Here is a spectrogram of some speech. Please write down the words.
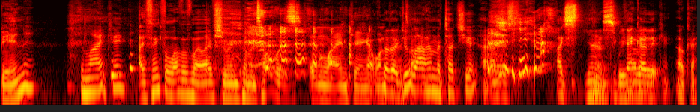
been in Lion King? I think the love of my life, Shereen Pimentel, was in Lion King at one By the way, point. do you allow him to touch you? I- I'm just, I just, Yes, we thank have God. a- they can- okay.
